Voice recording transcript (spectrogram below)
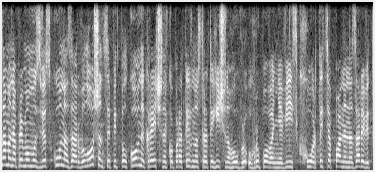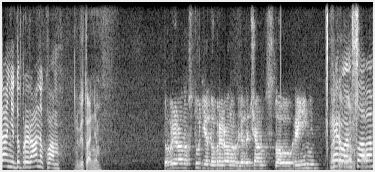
З нами на прямому зв'язку Назар Волошин, це підполковник, речник оперативно-стратегічного угруповання військ Хортиця. Пане Назаре, вітання. Добрий ранок вам. Вітання. Добрий ранок, студія. Добрий ранок глядачам. Слава Україні. Героям слава.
